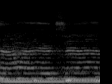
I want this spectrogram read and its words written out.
tired trying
